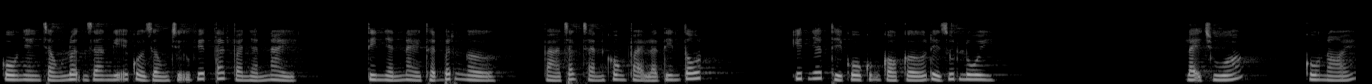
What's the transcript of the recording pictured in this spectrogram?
Cô nhanh chóng luận ra nghĩa của dòng chữ viết tắt và nhắn này. Tin nhắn này thật bất ngờ, và chắc chắn không phải là tin tốt. Ít nhất thì cô cũng có cớ để rút lui. Lạy chúa, cô nói,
